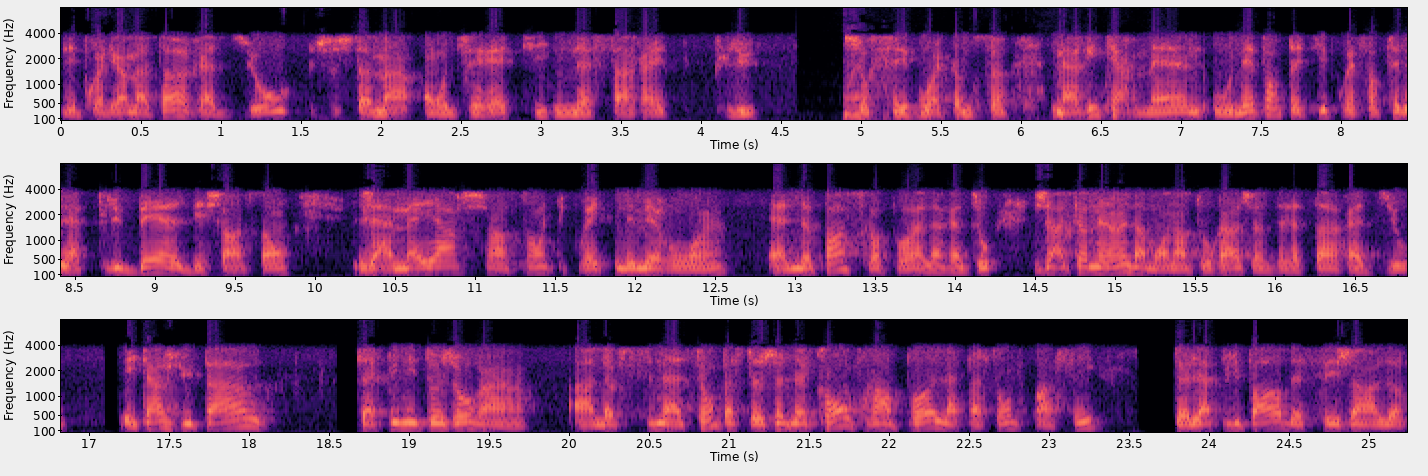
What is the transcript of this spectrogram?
les programmateurs radio, justement, on dirait qu'ils ne s'arrêtent plus sur ces voix comme ça. Marie-Carmen ou n'importe qui pourrait sortir la plus belle des chansons, la meilleure chanson qui pourrait être numéro un. Elle ne passera pas à la radio. J'en connais un dans mon entourage, un directeur radio. Et quand je lui parle, ça finit toujours en, en obstination parce que je ne comprends pas la façon de penser de la plupart de ces gens-là.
